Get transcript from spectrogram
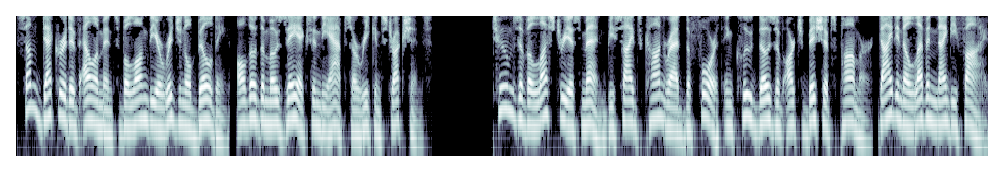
Some decorative elements belong the original building, although the mosaics in the apse are reconstructions. Tombs of illustrious men besides Conrad IV include those of Archbishops Palmer, died in 1195,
